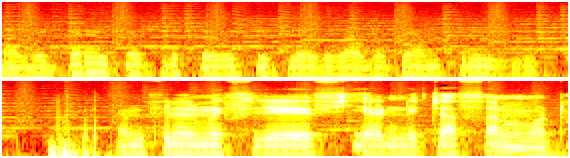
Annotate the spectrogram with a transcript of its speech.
నా దగ్గర అయితే ఇప్పుడు ఫెవిక్విక్ లేదు కాబట్టి ఎంసీల్ ఎంసీల్ మిక్స్ చేసి అన్ని చేస్తాను అనమాట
